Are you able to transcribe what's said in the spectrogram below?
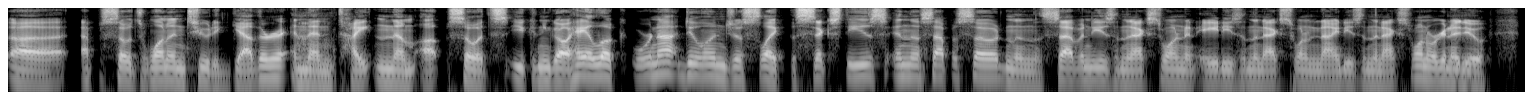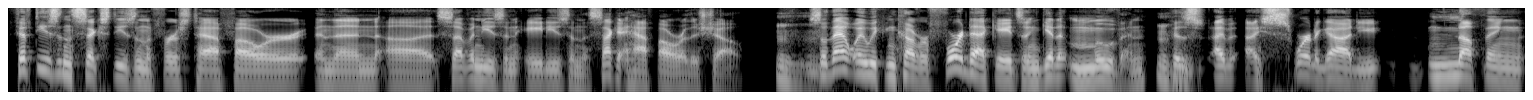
uh, episodes one and two together and then tighten them up. So it's, you can go, hey, look, we're not doing just like the 60s in this episode and then the 70s in the next one and 80s in the next one and 90s in the next one. We're going to do 50s and 60s in the first half hour and then uh, 70s and 80s in the second half hour of the show. Mhm. So that way we can cover four decades and get it moving. Because I, I swear to God, you nothing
